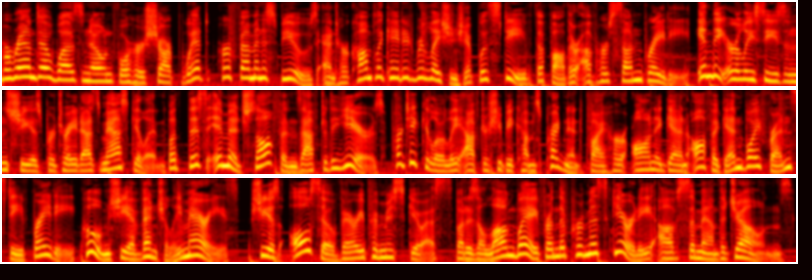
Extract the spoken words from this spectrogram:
Miranda was known for her sharp wit, her feminist views, and her complicated relationship with Steve, the father of her son Brady. In the early seasons, she is portrayed as masculine, but this image softens after the years, particularly after she becomes pregnant by her on again, off again boyfriend Steve Brady, whom she eventually marries. She is also very promiscuous, but is a long way from the promiscuity of Samantha Jones.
